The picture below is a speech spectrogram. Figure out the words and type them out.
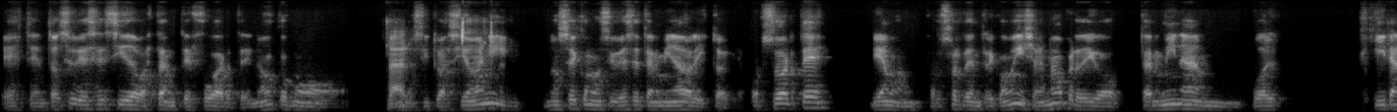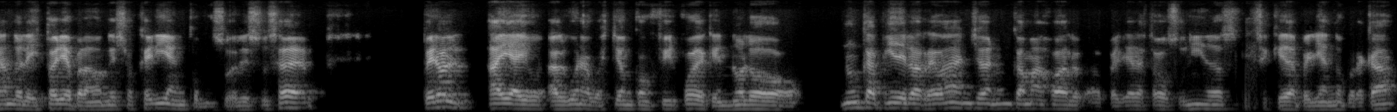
este, entonces hubiese sido bastante fuerte, ¿no? Como, la situación y no sé cómo se hubiese terminado la historia. Por suerte, digamos, por suerte entre comillas, ¿no? Pero digo, terminan girando la historia para donde ellos querían, como suele suceder. Pero hay, alguna cuestión con Firpo de que no lo, nunca pide la revancha, nunca más va a, pelear a Estados Unidos, se queda peleando por acá.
